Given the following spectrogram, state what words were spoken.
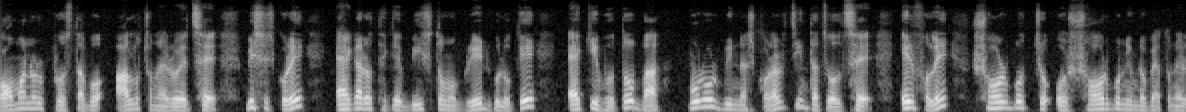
কমানোর প্রস্তাবও আলোচনায় রয়েছে। বিশেষ করে এগারো থেকে বিশতম গ্রেডগুলোকে একীভূত বা পুনর্বিন্যাস করার চিন্তা চলছে। এর ফলে সর্বোচ্চ ও সর্বনিম্ন বেতনের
